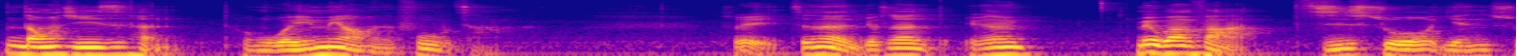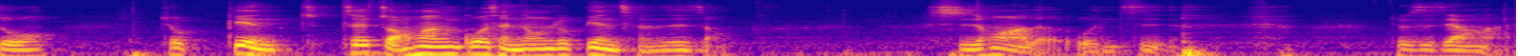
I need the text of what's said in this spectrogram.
那东西是很很微妙、很复杂。所以真的有时候有时候没有办法直说言说。就变在转换过程中就变成这种诗化的文字，就是这样来。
